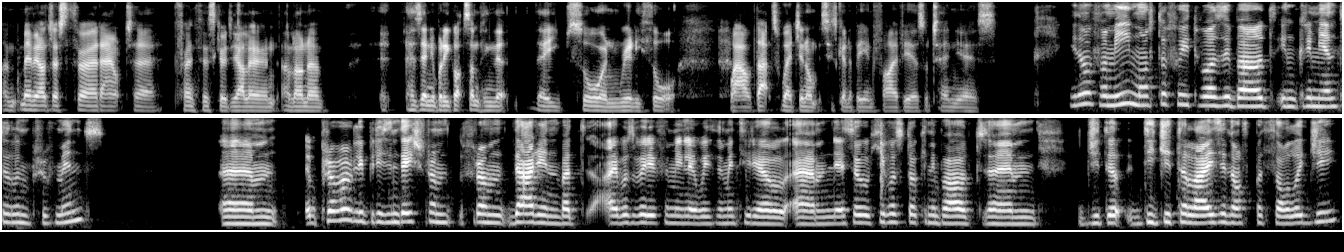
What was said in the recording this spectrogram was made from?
um maybe I'll just throw it out to Francisco Dalia and Alona. Has anybody got something that they saw and really thought, wow, that's where genomics is going to be in five years or 10 years? You know, for me, most of it was about incremental improvements. Um, probably presentation from from Darin, but I was very familiar with the material. Um, so he was talking about um, digitalizing of pathology.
